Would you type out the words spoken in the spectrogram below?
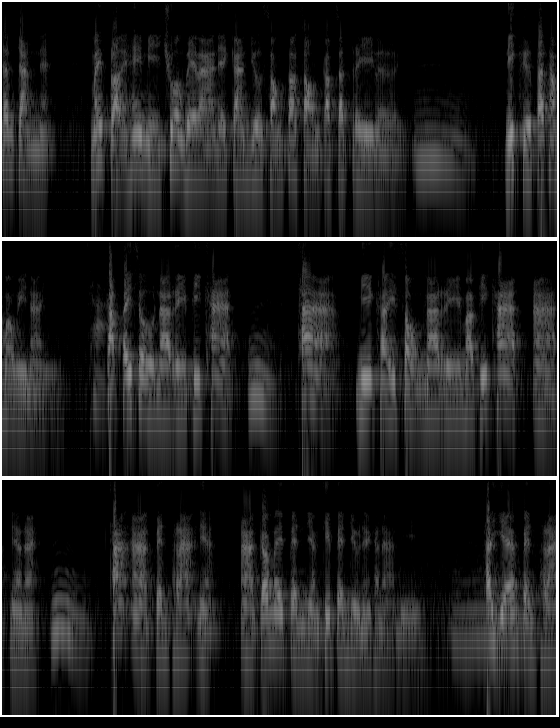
ท่านจันเนี่ย ไม่ปล่อยให้มีช่วงเวลาในการอยู่สองต่อสองกับสตรีเลย อืมนี่คือพระธรรมวินัย ค่ะกลับไปสู่นารีพิฆาต อืมถ้ามีใครส่งนารีมาพิฆาตอาจเนี่ยนะ อืม ถ้าอาจเป็นพระเนี่ยอาจก็ไม่เป็นอย่างที่เป็นอยู่ในขณะนี้อืม ถ้าแย้มเป็นพระ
